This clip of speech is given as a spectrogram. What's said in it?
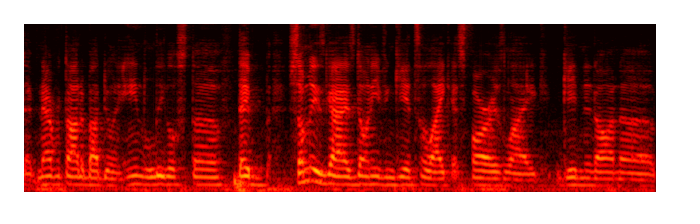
They've never thought about doing any legal stuff. They some of these guys don't even get to like as far as like getting it on uh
